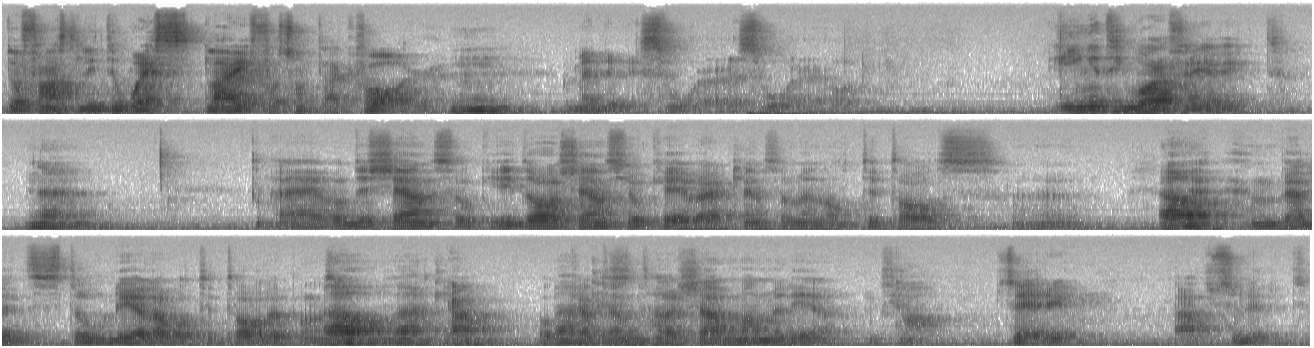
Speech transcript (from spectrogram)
då fanns det lite Westlife och sånt där kvar. Mm. Men det blev svårare och svårare. Ingenting varar för evigt. Nej. Eh, Och det känns, och idag känns ju okej verkligen som en 80-tals... eh, Ja. En väldigt stor del av 80-talet på något Ja, sätt. verkligen. Ja, Och verkligen. att den hör samman med det. liksom. Ja, så är det ju. Absolut.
